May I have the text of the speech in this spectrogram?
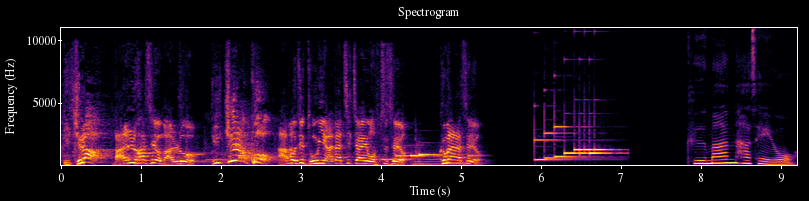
비키라! 말로 하세요, 말로! 비키라고! 아버지 동희 아다칠 자격 없으세요. 그만하세요. 그만하세요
